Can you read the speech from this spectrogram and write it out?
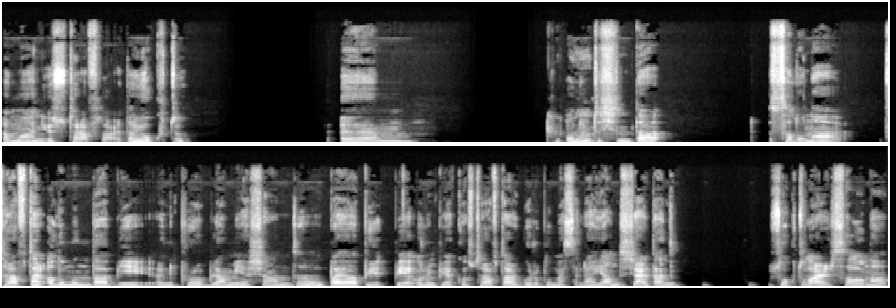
Ama hani üst taraflarda yoktu. Ee, onun dışında salona taraftar alımında bir hani problem yaşandı. Bayağı büyük bir Olympiakos taraftar grubu mesela yanlış yerden soktular salona.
